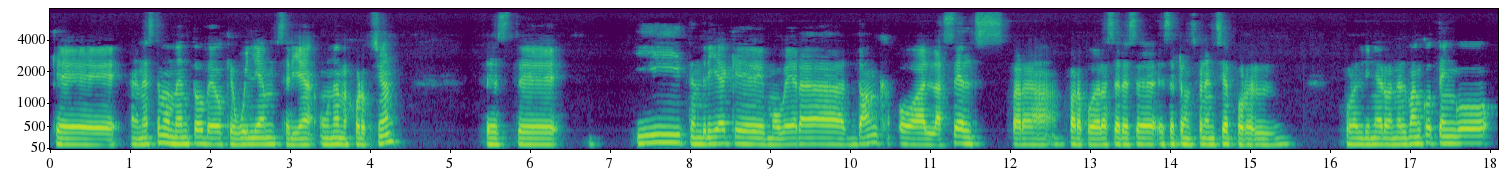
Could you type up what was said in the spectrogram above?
Que en este momento veo que William sería una mejor opción. Este, y tendría que mover a Dunk o a la Cells para, para poder hacer ese, esa transferencia por el, por el dinero. En el banco tengo,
